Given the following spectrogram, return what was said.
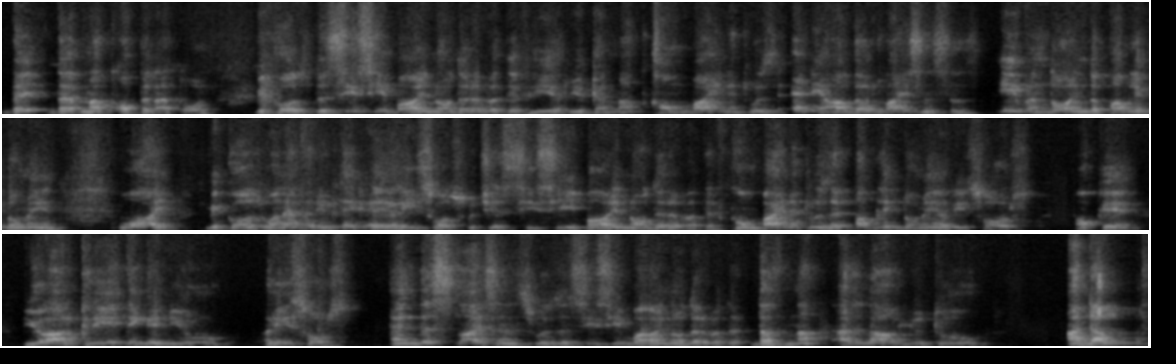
they, they're not open at all. Because the CC by no derivative here, you cannot combine it with any other licenses, even though in the public domain. Why? Because whenever you take a resource which is CC by no derivative, combine it with a public domain resource, okay, you are creating a new resource. And this license with the CC by no derivative does not allow you to adapt,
